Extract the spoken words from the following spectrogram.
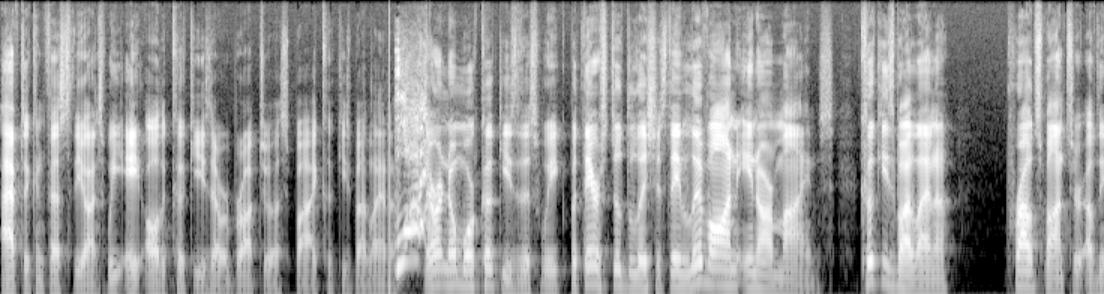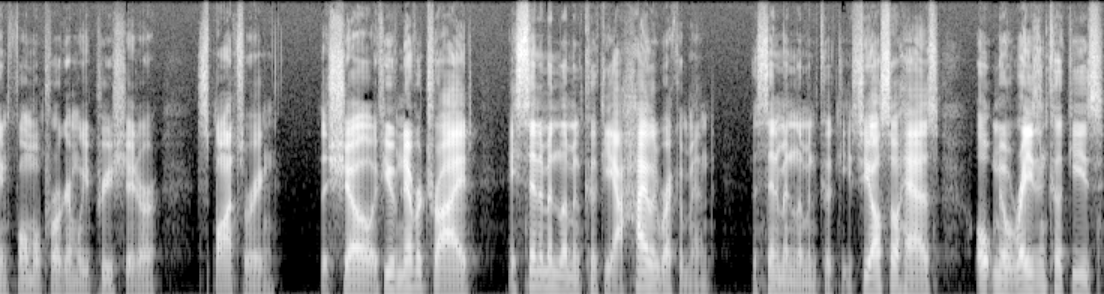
I have to confess to the audience, we ate all the cookies that were brought to us by Cookies by Lana. What? There are no more cookies this week, but they are still delicious. They live on in our minds. Cookies by Lana, proud sponsor of the Informal program. We appreciate her sponsoring the show. If you've never tried a cinnamon lemon cookie, I highly recommend the cinnamon lemon cookies. She also has oatmeal raisin cookies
